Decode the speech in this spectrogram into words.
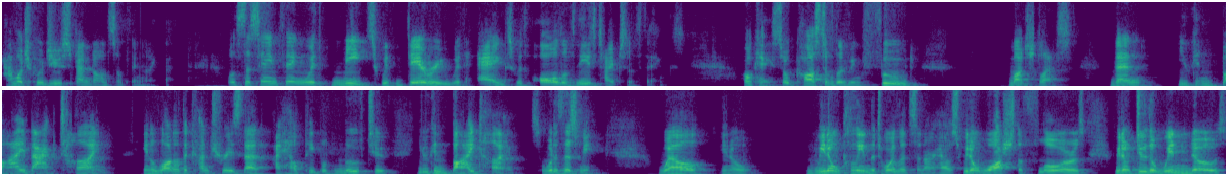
How much would you spend on something like that? Well, it's the same thing with meats, with dairy, with eggs, with all of these types of things. Okay, so cost of living, food, much less. Then you can buy back time. In a lot of the countries that I help people to move to, you can buy time. So what does this mean? Well, you know, we don't clean the toilets in our house. We don't wash the floors. We don't do the windows.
